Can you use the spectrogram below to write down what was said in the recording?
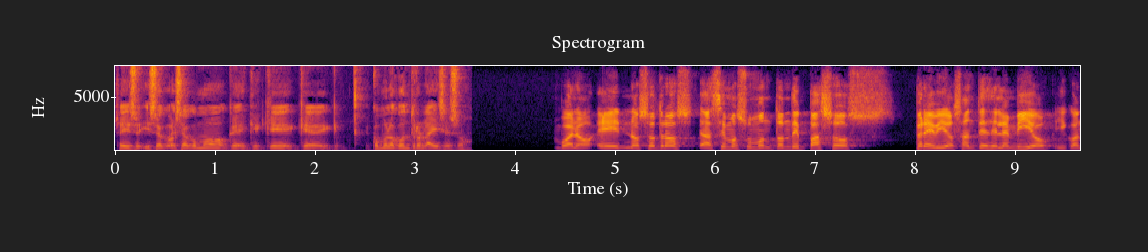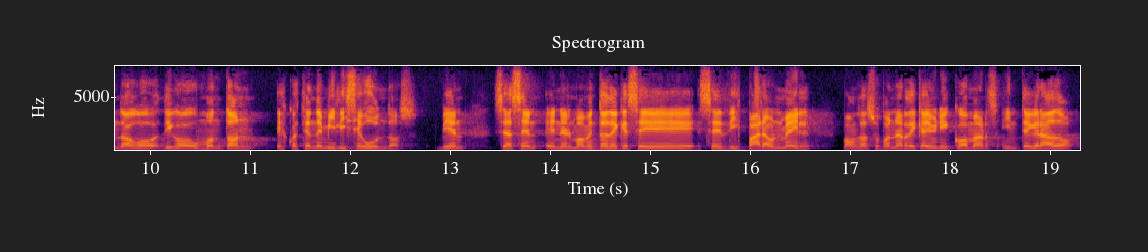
sea, eso, eso, eso ¿cómo, que, ¿cómo lo controláis eso? Bueno, eh, nosotros hacemos un montón de pasos previos antes del envío y cuando hago, digo un montón, es cuestión de milisegundos. Bien, se hacen en el momento de que se, se dispara un mail, vamos a suponer de que hay un e-commerce integrado,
